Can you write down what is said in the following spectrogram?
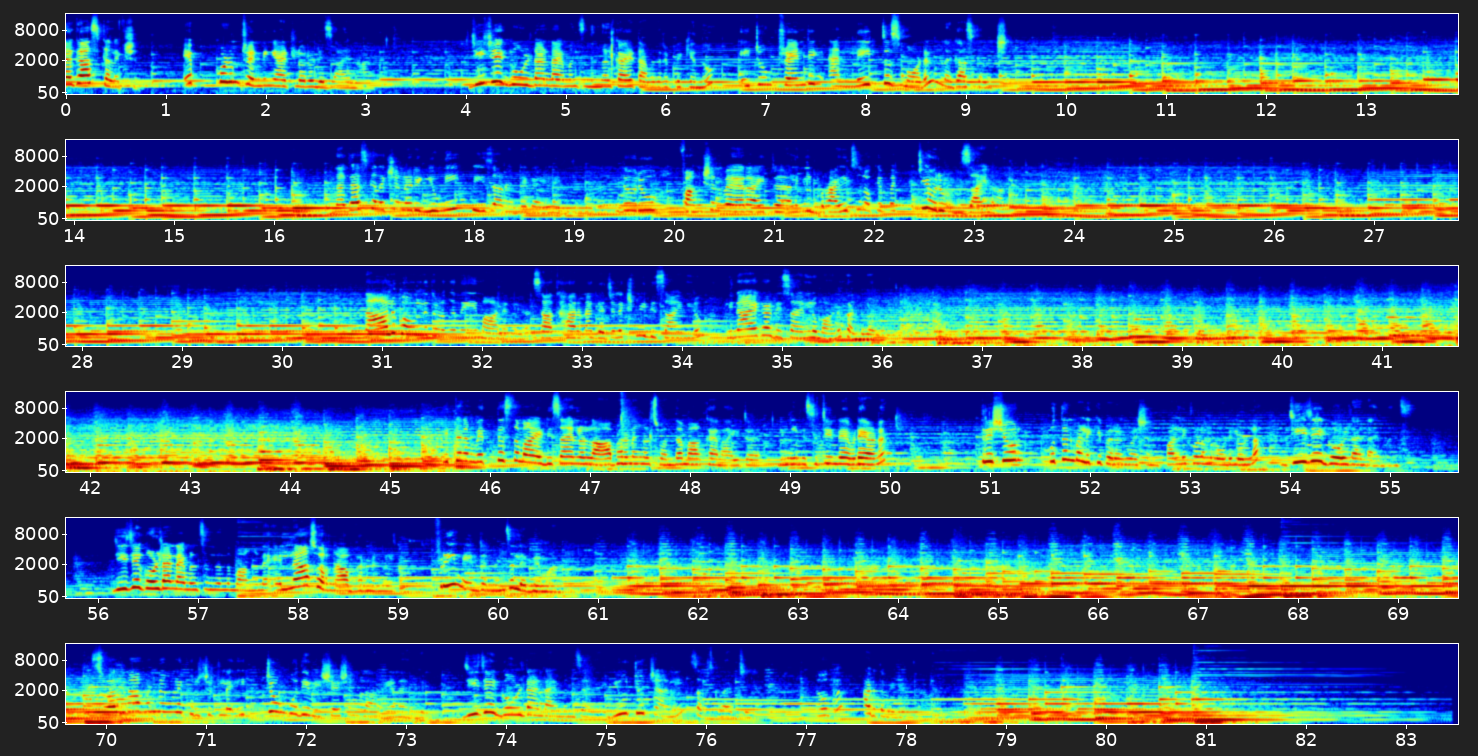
നഗാസ് collection എപ്പോഴും trending ആയിട്ടുള്ള ഒരു ഡിസൈനാണ് G J gold and diamonds നിങ്ങൾക്കായിട്ട് അവതരിപ്പിക്കുന്നു ഏറ്റവും trending and latest model Nagas collection Nagas കളക്ഷനിൽ ഒരു യുണീക്ക് പീസാണ് എന്റെ കയ്യിലിരിക്കുന്നത്. ഇതൊരു ഫംഗ്ഷൻ വെയർ ആയിട്ട് അല്ലെങ്കിൽ ബ്രൈഡ്സിനൊക്കെ പറ്റിയ ഒരു ഡിസൈനാണ് നാല് പൗണ്ടിൽ തുടങ്ങുന്ന ഈ മാലകൾ സാധാരണ ഗജലക്ഷ്മി ഡിസൈനിലും വിനായക ഡിസൈനിലുമാണ് കണ്ടുവരുന്നത്. ഇത്തരം വ്യത്യസ്തമായ ഡിസൈനിലുള്ള ആഭരണങ്ങൾ സ്വന്തമാക്കാനായിട്ട് നിങ്ങൾ വിസിറ്റ് ചെയ്യേണ്ടത് എവിടെയാണ്? തൃശൂർ പുത്തൻപള്ളിക്ക് പിറകുവശം പള്ളിക്കുളം റോഡിലുള്ള G J gold and diamonds. G J gold and ഡയമണ്ട്സിൽ നിന്നും വാങ്ങുന്ന എല്ലാ സ്വർണാഭരണങ്ങൾക്കും ഫ്രീ മെയിന്റനൻസ് ലഭ്യമാണ്. സ്വർണാഭരണങ്ങളെ കുറിച്ചിട്ടുള്ള ഏറ്റവും പുതിയ വിശേഷങ്ങൾ അറിയണമെങ്കിൽ G J gold and diamonds YouTube channel subscribe ചെയ്യാം നമുക്ക് അടുത്ത വീഡിയോ കാണാം.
